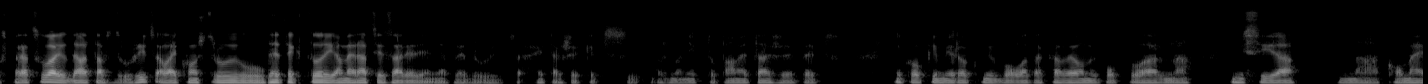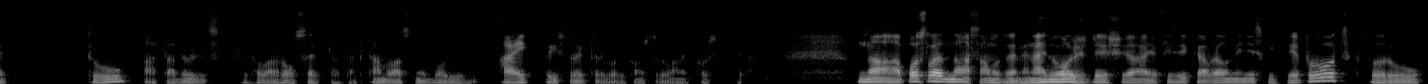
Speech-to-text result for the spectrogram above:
spracúvajú dáta z družic, ale aj konštruujú detektory a meracie zariadenia pre družice. Hej, takže keď si možno niekto pamätá, že pred niekoľkými rokmi bola taká veľmi populárna misia na kométu a tá sa volá Rosetta, tak tam vlastne boli aj prístroje, ktoré boli konštruované v Košiciach. No a posledná, samozrejme najdôležitejšia je fyzika veľmi nízkych teplôt, ktorú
